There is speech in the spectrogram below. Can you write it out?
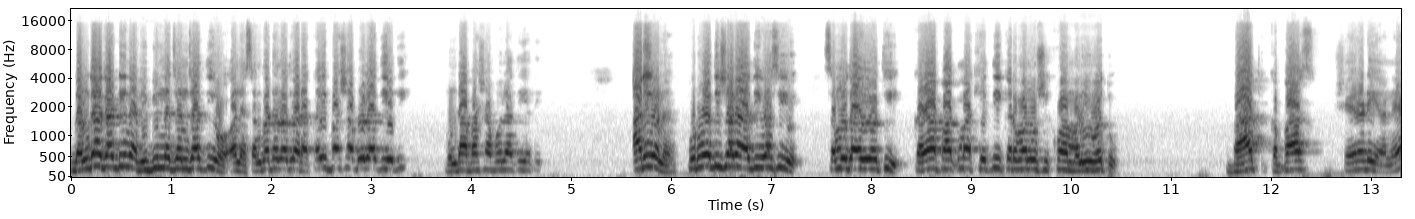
ગંગા ઘાટીના વિભિન્ન જનજાતિઓ અને સંગઠનો દ્વારા કઈ ભાષા બોલાતી હતી? મુંડા ભાષા બોલાતી હતી. આર્યોને પૂર્વ દિશાના આદિવાસી સમુદાયોથી કયા પાકમાં ખેતી કરવાનું શીખવા મળ્યું હતું? ભાત, કપાસ, શેરડી અને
